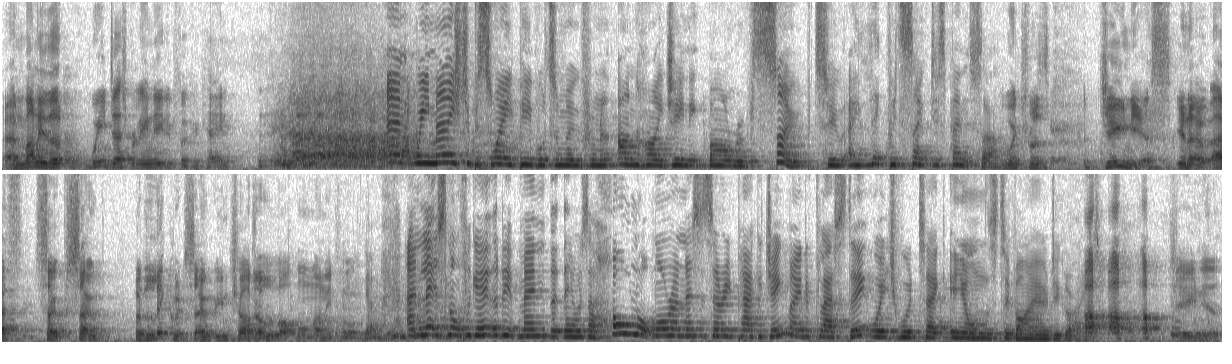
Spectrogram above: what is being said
and money that we desperately needed for cocaine. And we managed to persuade people to move from an unhygienic bar of soap to a liquid soap dispenser. Which was genius, you know, as soap soap, but liquid soap you can charge a lot more money for. Yeah. And let's not forget that it meant that there was a whole lot more unnecessary packaging made of plastic, which would take eons to biodegrade. Genius,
